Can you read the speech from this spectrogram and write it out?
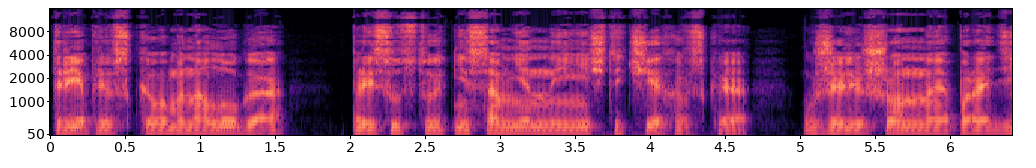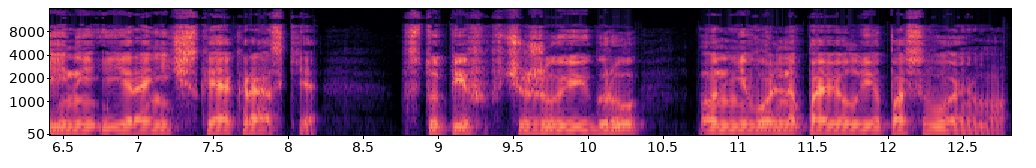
Треплевского монолога присутствует несомненно и нечто чеховское, уже лишенное пародийной и иронической окраски. Вступив в чужую игру, он невольно повел ее по-своему.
